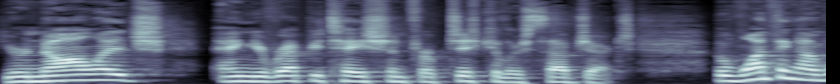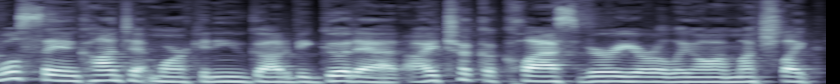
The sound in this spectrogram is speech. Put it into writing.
your knowledge and your reputation for a particular subject. The one thing I will say in content marketing, you've got to be good at. I took a class very early on, much like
